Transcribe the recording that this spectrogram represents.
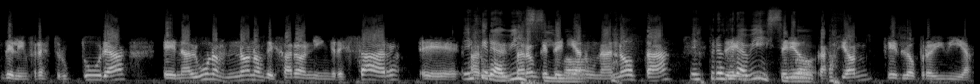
de la infraestructura. En algunos no nos dejaron ingresar, eh, argumentaron que tenían una nota es, del Ministerio de Educación que lo prohibía.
